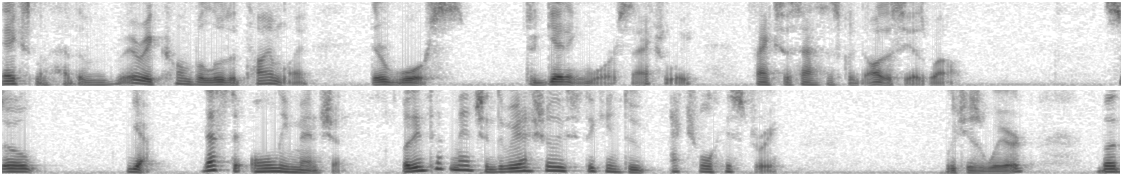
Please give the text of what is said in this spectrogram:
X Men had a very convoluted timeline. They're worse. they're getting worse actually, thanks to Assassin's Creed Odyssey as well. So, yeah, that's the only mention. But in that mention, do we actually sticking to actual history, which is weird. But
